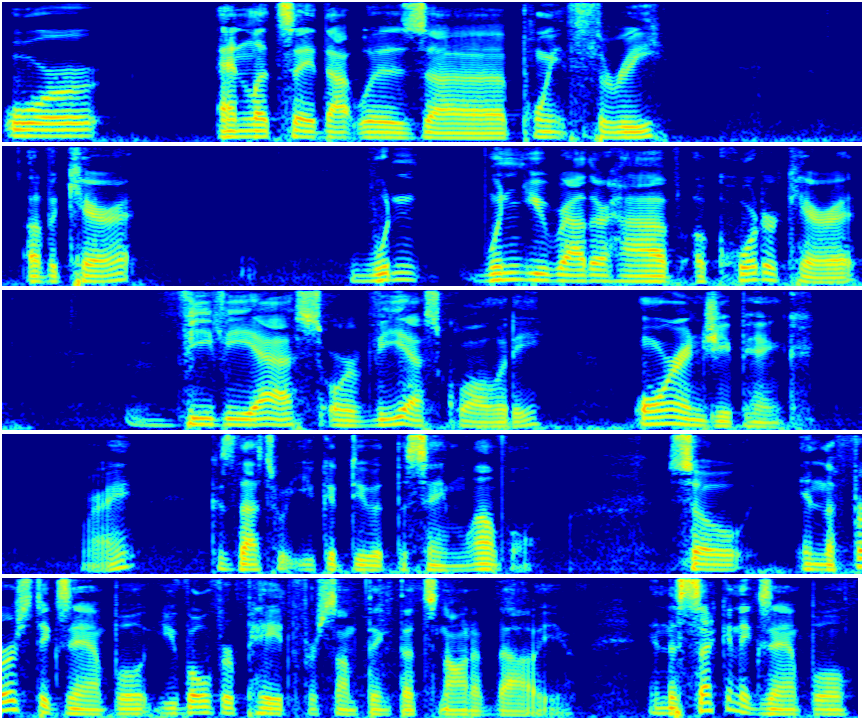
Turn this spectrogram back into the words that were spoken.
Or, and let's say that was uh, 0.3 of a carat. Wouldn't, wouldn't you rather have a quarter carat VVS or VS quality, orangey pink, right? Because that's what you could do at the same level. So in the first example, you've overpaid for something that's not of value. In the second example,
